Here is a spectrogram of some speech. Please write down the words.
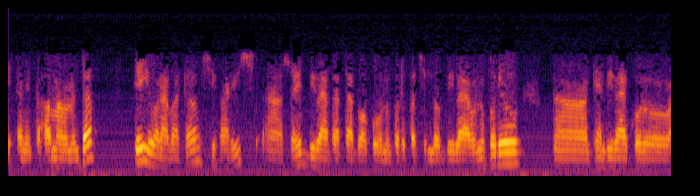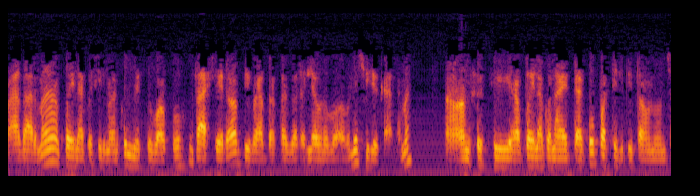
स्थानीय तहमा हुनुहुन्छ त्यही वडाबाट सिफारिस सहित विवाह दर्ता भएको हुनु पर्यो पछिल्लो विवाह हुनु पर्यो त्यहाँ विवाहको आधारमा पहिलाको श्रीमानको मृत्यु भएको राखेर विवाह दर्ता गरेर ल्याउनु भयो भने सिरियो कार्यमा अनुसूची पहिलाको नागरिकताको प्रतिलिपि पाउनुहुन्छ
